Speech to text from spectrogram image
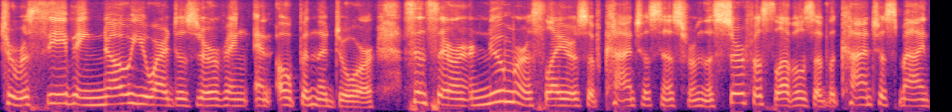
to receiving, know you are deserving, and open the door. Since there are numerous layers of consciousness from the surface levels of the conscious mind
